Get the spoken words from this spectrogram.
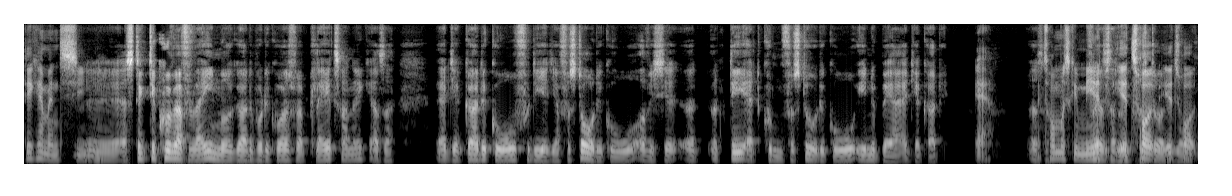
det kan man sige. Øh, altså det, det kunne i hvert fald være en måde at gøre det på, det kunne også være Platon, ikke? Altså, at jeg gør det gode, fordi at jeg forstår det gode, og, hvis jeg, og, og det at kunne forstå det gode, indebærer, at jeg gør det. Ja. Altså, Jeg tror måske mere, du jeg tror, jeg det tror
